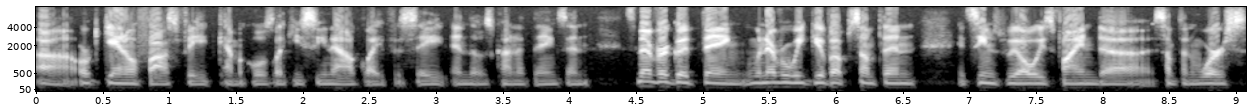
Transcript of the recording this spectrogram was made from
uh, organophosphate chemicals like you see now glyphosate and those kind of things. And it's never a good thing. Whenever we give up something it seems we always find uh, something worse.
